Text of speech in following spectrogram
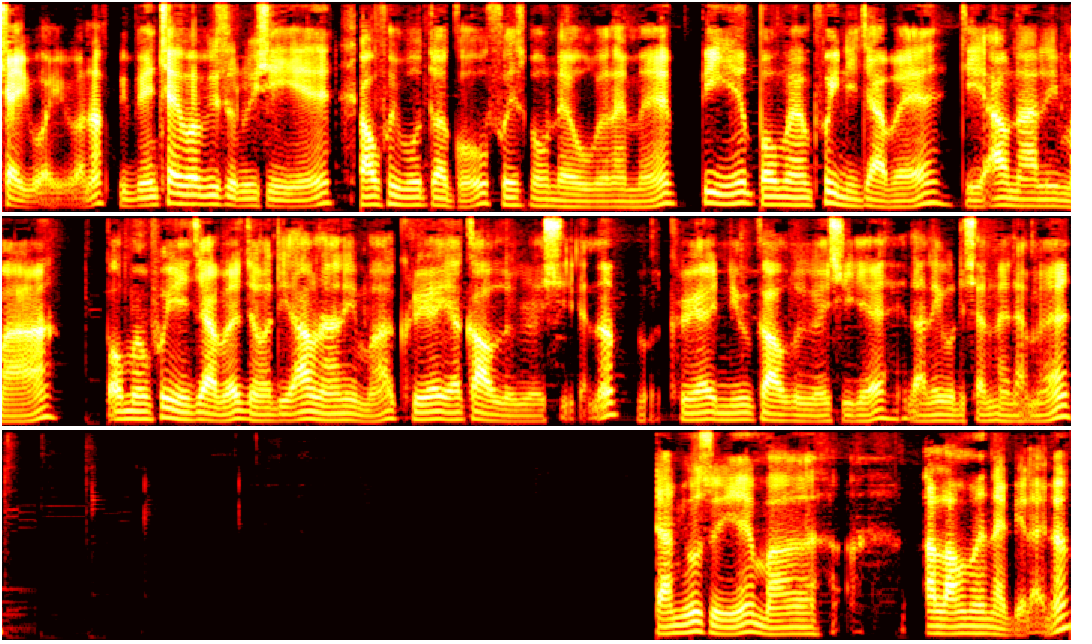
ချိန်ပါပြီပေါ့နော် VPN ချိန်ပါပြီဆိုလို့ရှိရင်ကောက်ဖွင့်ဖို့အတွက်ကို Facebook ထဲကိုဝင်လိုက်မယ်ပြီးရင်ပုံမှန်ဖွင့်နေကြပဲဒီအောက်နားလေးမှာပုံမှန်ဖွင့်နေကြပဲကျွန်တော်ဒီအောက်နားလေးမှာ create account လို့ရရှိတယ်နော် create new account လို့ရရှိတယ်ဒါလေးကိုတစ်ချက်နှိပ်လိုက်မယ်ဒါမျိုးဆိုရင်မ alignment နိုင်ပြလိုက်နော်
